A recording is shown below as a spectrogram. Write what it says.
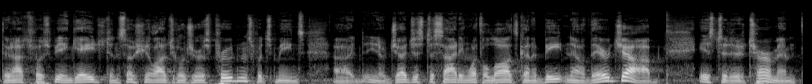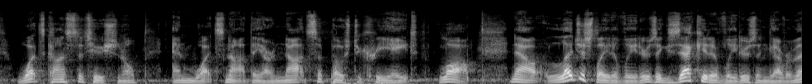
They're not supposed to be engaged in sociological jurisprudence, which means uh, you know judges deciding what the law is going to be. No, their job is to determine what's constitutional and what's not. They are not supposed to create law. Now, legislative leaders, executive leaders in government,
